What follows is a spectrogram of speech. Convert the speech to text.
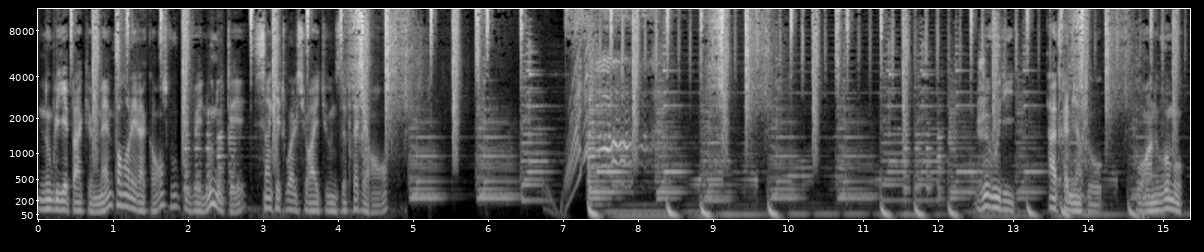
N'oubliez pas que même pendant les vacances, vous pouvez nous noter 5 étoiles sur iTunes de préférence. Je vous dis à très bientôt pour un nouveau mot.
